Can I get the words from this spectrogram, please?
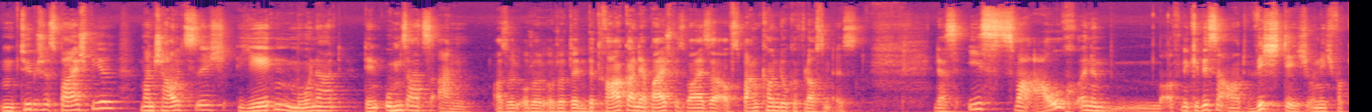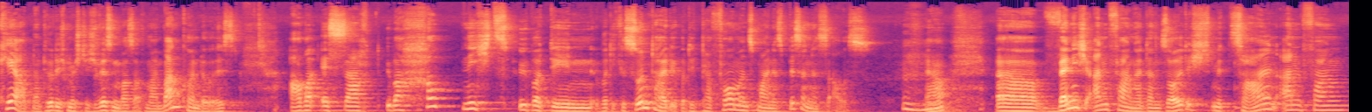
Ein typisches Beispiel, man schaut sich jeden Monat den Umsatz an. Also, oder, oder den Betrag an, der beispielsweise aufs Bankkonto geflossen ist. Das ist zwar auch eine, auf eine gewisse Art wichtig und nicht verkehrt. Natürlich möchte ich wissen, was auf meinem Bankkonto ist. Aber es sagt überhaupt nichts über, den, über die Gesundheit, über die Performance meines Business aus. Mhm. Ja? Äh, wenn ich anfange, dann sollte ich mit Zahlen anfangen,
